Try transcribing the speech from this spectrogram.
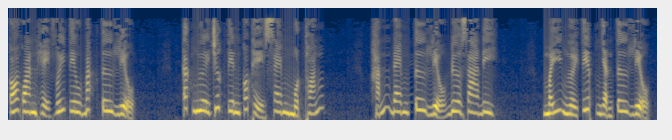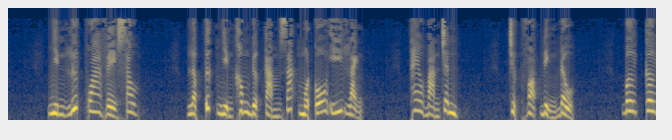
có quan hệ với tiêu bắc tư liệu, các ngươi trước tiên có thể xem một thoáng, hắn đem tư liệu đưa ra đi, mấy người tiếp nhận tư liệu, nhìn lướt qua về sau, lập tức nhìn không được cảm giác một cố ý lạnh, theo bàn chân, trực vọt đỉnh đầu, bơ cơ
